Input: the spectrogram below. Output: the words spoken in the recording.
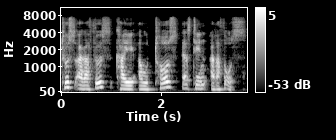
tus agathus kai autos estin agathos.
